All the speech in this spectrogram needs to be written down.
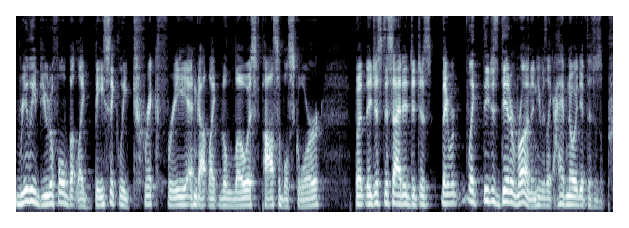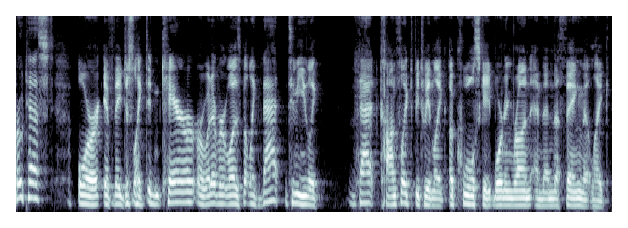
really beautiful but like basically trick free and got like the lowest possible score but they just decided to just they were like they just did a run and he was like i have no idea if this was a protest or if they just like didn't care or whatever it was but like that to me like that conflict between like a cool skateboarding run and then the thing that like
